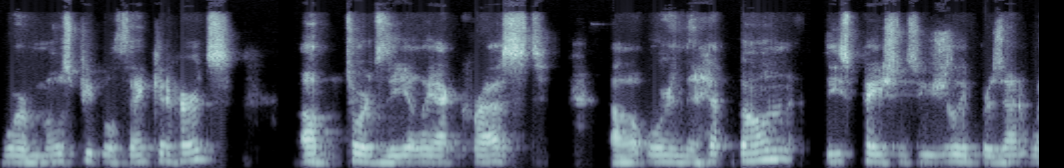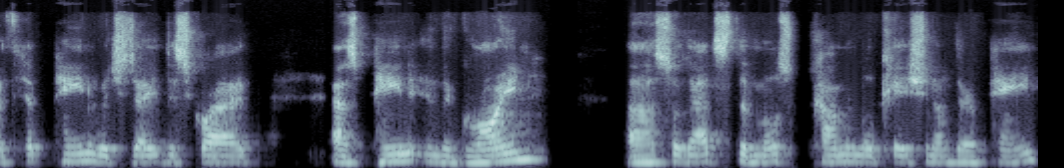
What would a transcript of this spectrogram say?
where most people think it hurts, up towards the iliac crest uh, or in the hip bone. These patients usually present with hip pain, which they describe as pain in the groin uh, so that's the most common location of their pain.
